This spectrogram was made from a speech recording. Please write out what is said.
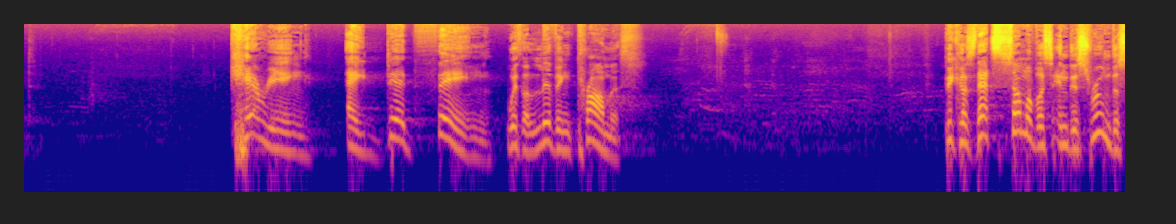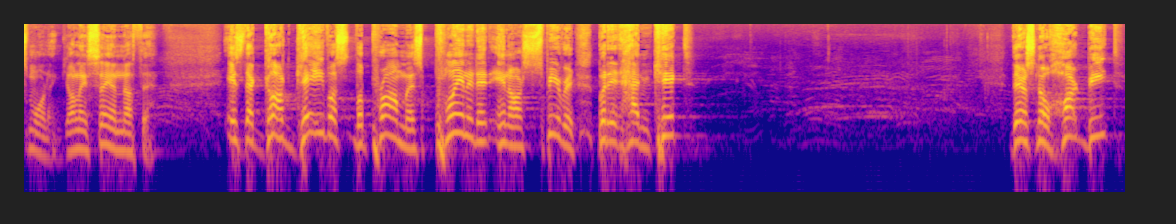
Carrying a dead thing with a living promise. Because that's some of us in this room this morning. Y'all ain't saying nothing is that God gave us the promise, planted it in our spirit, but it hadn't kicked, There's no heartbeat.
